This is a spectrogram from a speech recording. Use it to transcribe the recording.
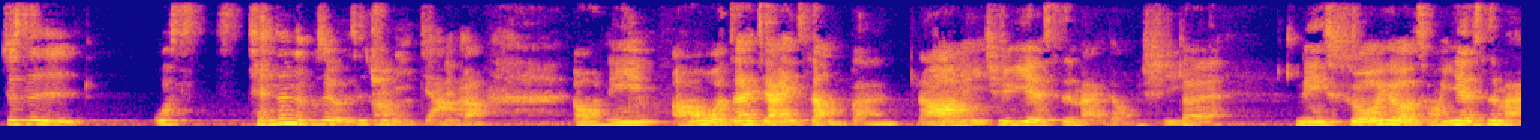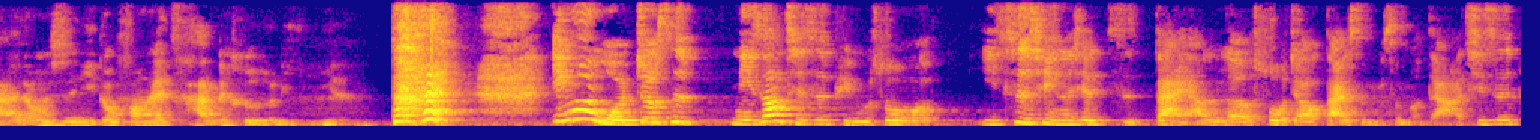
就是我前阵子不是有一次去你家啊？哦，你，然后我在家里上班，然后你去夜市买东西，对，你所有从夜市买的东西，你都放在餐盒里面，对，因为我就是你知道，其实比如说。一次性那些纸袋啊、了塑胶袋什么什么的啊，其实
